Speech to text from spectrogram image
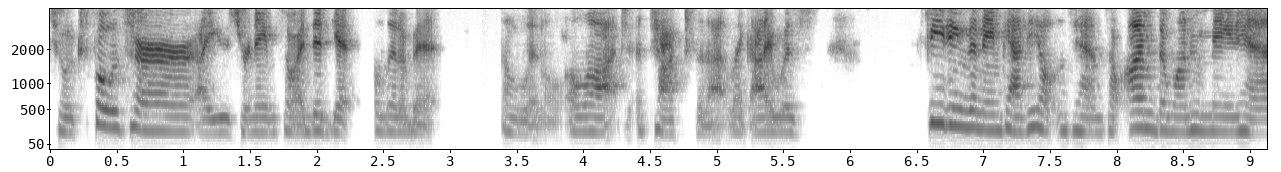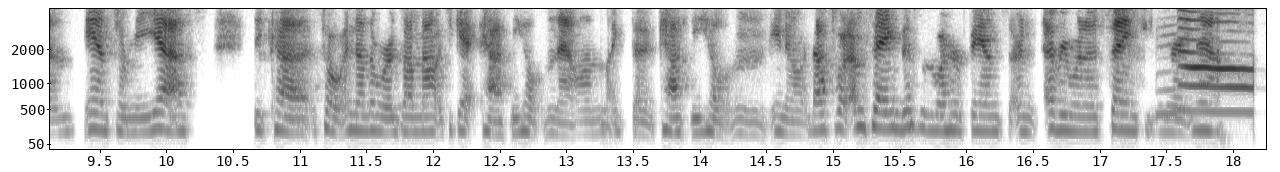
to expose her i used her name so i did get a little bit a little a lot attacked for that like i was feeding the name kathy hilton to him. So i'm the one who made him answer me yes because so in other words i'm out to get kathy hilton now. I'm like the kathy hilton you know that's what i'm saying. This is what her fans and everyone is saying to me right now. No.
